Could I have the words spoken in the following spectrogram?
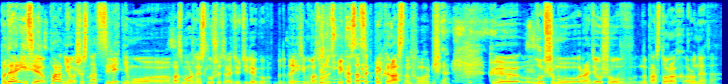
Подарите парню 16-летнему э, возможность слушать радиотелегу. Подарите ему возможность прикасаться к прекрасному вообще. К лучшему радиошоу на просторах Рунета.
